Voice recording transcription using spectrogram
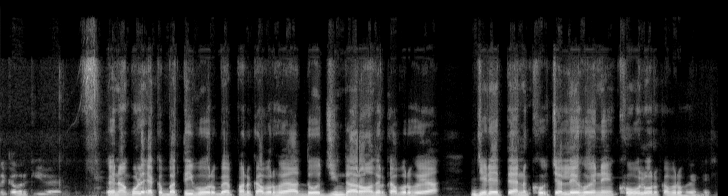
ਰਿਕਵਰ ਕੀ ਹੋਇਆ? ਇਹਨਾਂ ਕੋਲ ਇੱਕ 32 ਬੋਰ ਵੈਪਨ ਰਿਕਵਰ ਹੋਇਆ ਦੋ ਜਿੰਦਾ ਰੌਂਦ ਰਿਕਵਰ ਹੋਇਆ ਜਿਹੜੇ ਤਿੰਨ ਚੱਲੇ ਹੋਏ ਨੇ ਖੋਲ ਹੋਰ ਰਿਕਵਰ ਹੋਏ ਨੇ ਜੀ।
